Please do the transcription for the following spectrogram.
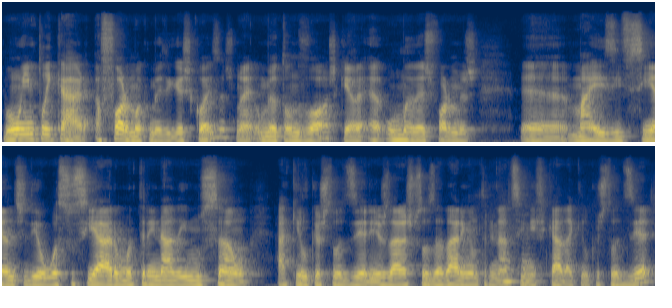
vão implicar a forma como eu digo as coisas, é? o meu tom de voz, que é uma das formas uh, mais eficientes de eu associar uma determinada emoção àquilo que eu estou a dizer e ajudar as pessoas a darem um determinado okay. significado àquilo que eu estou a dizer,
